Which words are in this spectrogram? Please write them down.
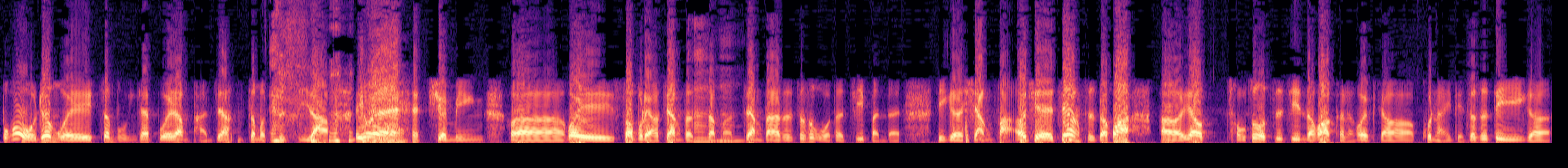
不过我认为政府应该不会让盘这样这么刺激啦，因为选民呃会受不了这样的怎么这样的，这是我的基本的一个想法。而且这样子的话，呃，要筹措资金的话，可能会比较困难一点。这是第一个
